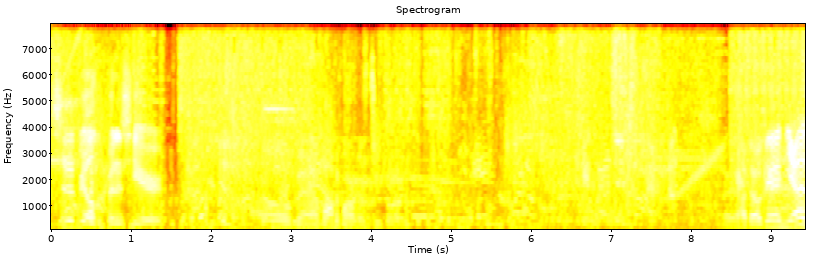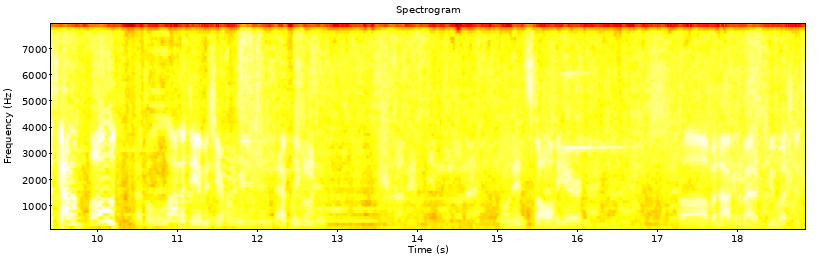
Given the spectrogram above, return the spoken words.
Should be able to finish here. Oh man, Modern Marvel's too good. All right, Hadouken, yes, got them both. That's a lot of damage here for Weeberman. Definitely needed. Going in stall here. Uh, but not going to matter too much. Gets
